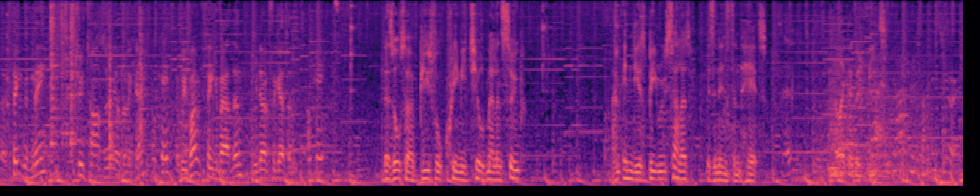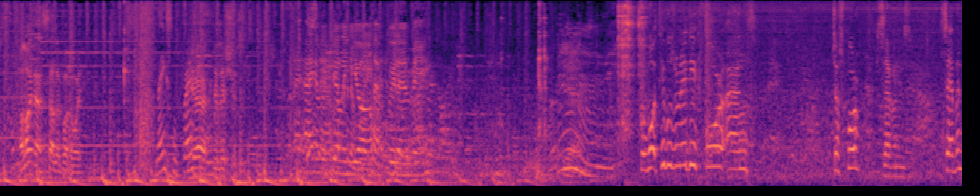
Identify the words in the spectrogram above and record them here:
So think with me, two tarts in the oven, okay? Okay. If we both think about them, we don't forget them. Okay. There's also a beautiful creamy chilled melon soup, and India's beetroot salad is an instant hit. I like a good beet. I like that salad, by the way. Nice and fresh. Yeah, delicious. I, I have a feeling you all have food envy. Hmm. So what tables are ready? Four and Just four? Seven. Seven?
